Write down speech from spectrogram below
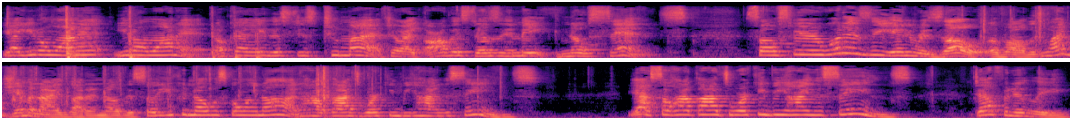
Yeah, you don't want it. You don't want it. Okay, this is just too much. Like all this doesn't make no sense. So, Spirit, what is the end result of all this? Why Gemini's got to know this? So you can know what's going on, how God's working behind the scenes. Yeah, so how God's working behind the scenes. Definitely.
